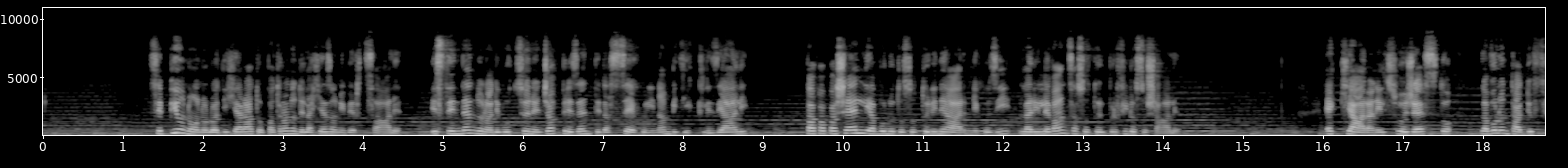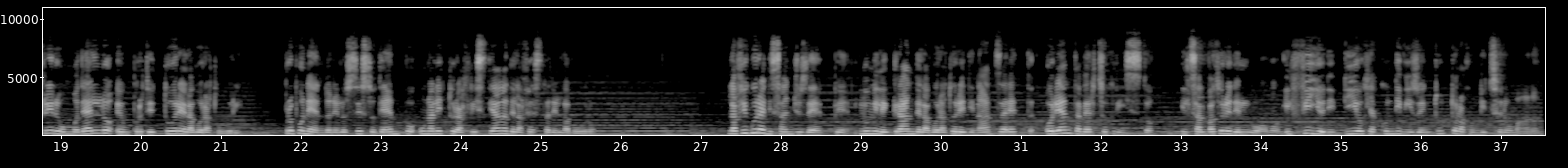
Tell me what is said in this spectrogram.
Se Pio IX lo ha dichiarato patrono della Chiesa universale estendendo una devozione già presente da secoli in ambiti ecclesiali, Papa Pacelli ha voluto sottolinearne così la rilevanza sotto il profilo sociale. È chiara nel suo gesto la volontà di offrire un modello e un protettore ai lavoratori, proponendo nello stesso tempo una lettura cristiana della festa del lavoro. La figura di San Giuseppe, l'umile e grande lavoratore di Nazareth, orienta verso Cristo, il Salvatore dell'uomo, il Figlio di Dio che ha condiviso in tutto la condizione umana.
